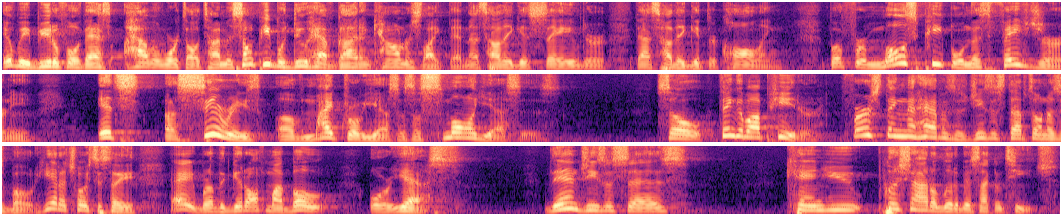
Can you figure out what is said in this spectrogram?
it would be beautiful if that's how it worked all the time. And some people do have God encounters like that, and that's how they get saved or that's how they get their calling. But for most people in this faith journey, it's a series of micro yeses, of small yeses. So think about Peter, first thing that happens is Jesus steps on his boat. He had a choice to say, Hey, brother, get off my boat, or yes. Then Jesus says, Can you push out a little bit so I can teach?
